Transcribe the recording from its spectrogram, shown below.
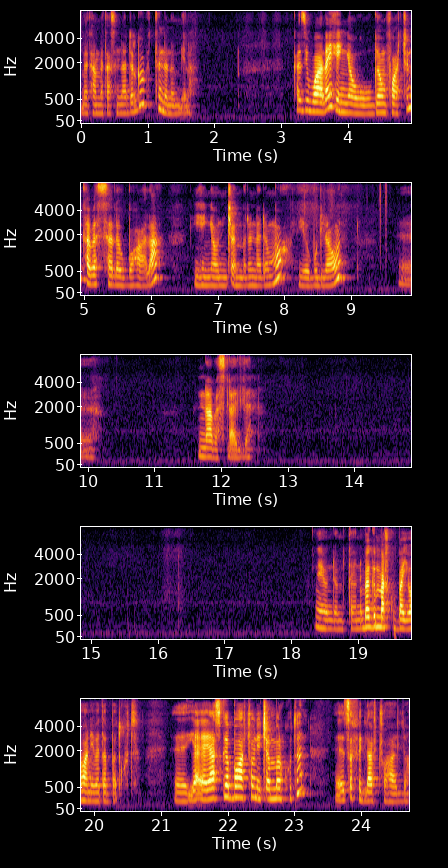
መታ መታ ስናደርገው ብትን ነው የሚለው። ከዚህ በኋላ ይሄኛው ገንፏችን ከበሰለ በኋላ ይሄኛውን እንጨምርና ደግሞ የቡላውን እናበስላለን። ይኸው እንደምታዩ በግማሽ ኩባያ ውሃ ነው የበጠበጥኩት። ያስገባኋቸውን የጨመርኩትን እጽፍላችኋለሁ።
